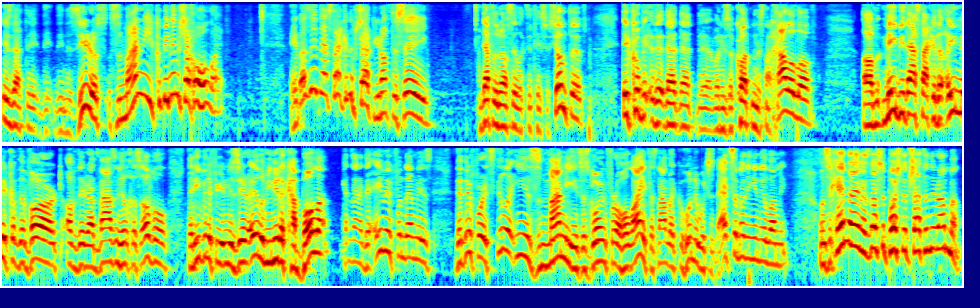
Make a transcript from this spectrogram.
is that the, the, the Nazirus, Zmani, could be Nimshach a whole life. That's not going to You don't have to say, definitely don't have to say like the Tesis Yomtiv. It could be that, that, that uh, when he's a cotton, it's not Chalalov. Um, maybe that's like the imik of the Vart of the Radvaz and Hilchas Oval, that even if you're Nazir Elam, you need a Kabbalah. The imik from them is that therefore it's still a money, it's just going for a whole life. It's not like Kahuna, which is bad somebody in Ilami. Und sie kennen einen, es das Poshte Pshat in der Rambam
